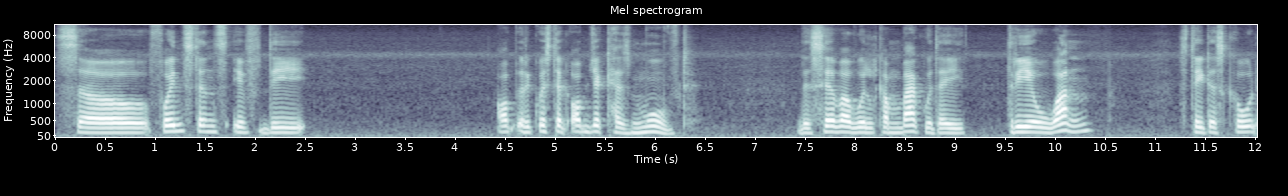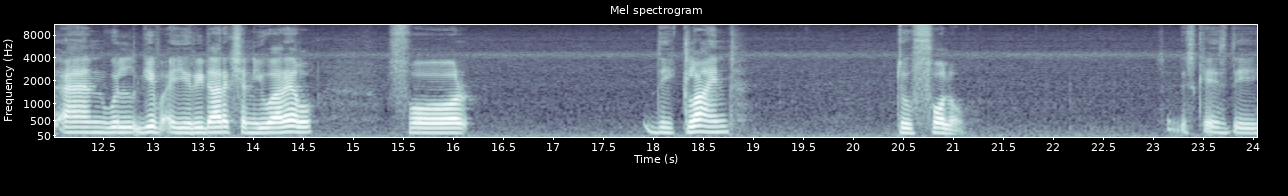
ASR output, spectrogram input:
so for instance if the ob requested object has moved the server will come back with a 301 status code and will give a redirection URL for the client to follow. So in this case the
